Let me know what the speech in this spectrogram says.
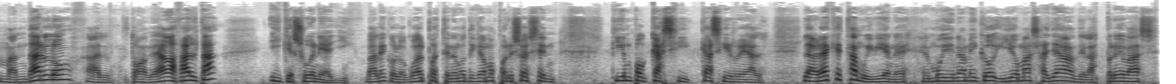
mandarlo al donde haga falta y que suene allí, ¿vale? Con lo cual, pues tenemos, digamos, por eso es en tiempo casi, casi real. La verdad es que está muy bien, ¿eh? es muy dinámico y yo más allá de las pruebas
